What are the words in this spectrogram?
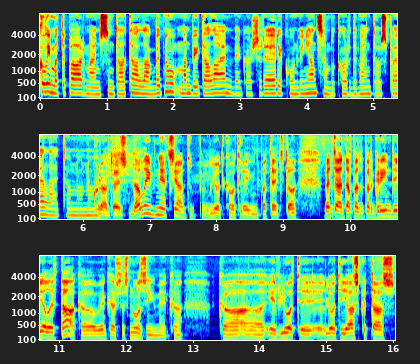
klimata pārmaiņas un tā tālāk. Bet nu, man bija tā laime vienkārši ar Ēriku un viņa ansambli Kordevento spēlēt. Un, un, un... Kurā tu esi dalībniece, jā, ļoti kautrīgi viņa pateica to. Bet tā, tāpat par Green Deal ir tā, ka vienkārši tas nozīmē, ka, ka ir ļoti, ļoti jāskatās.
